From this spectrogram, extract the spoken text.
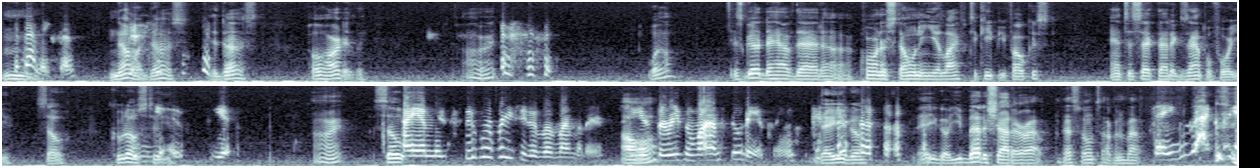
If Mm. that makes sense. No, it does. it does, wholeheartedly. All right. Well, it's good to have that uh, cornerstone in your life to keep you focused and to set that example for you. So, kudos to you. yes. All right. So, I am super appreciative of my mother. She is the reason why I'm still dancing. there you go. There you go. You better shout her out. That's what I'm talking about. exactly.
